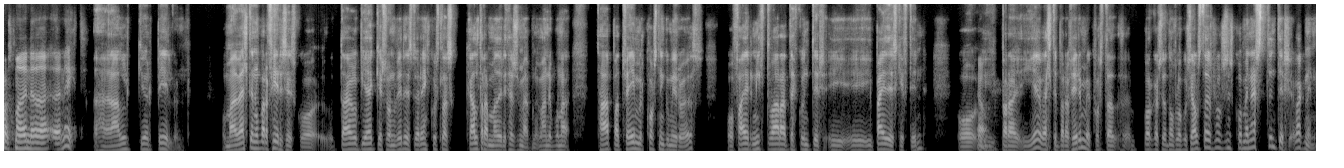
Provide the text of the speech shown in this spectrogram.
kostmaðin eða, eða neitt. það er algjör bílun og maður veldi nú bara fyrir sig sko. Dagur Bjeggesson virðist verið einhverslega skaldramæður í þessum efnum, hann er búin að tapa tveimur kostningum í rauð og fær nýtt varadekk undir í, í, í bæðiskiptin. Og bara, ég veldi bara fyrir mig hvort að borgarstjórnflokku sjálfstæðisflokksins komi næst undir vagnin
